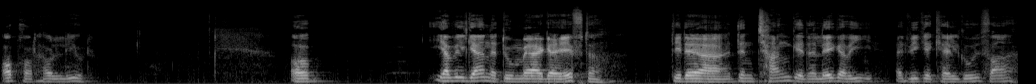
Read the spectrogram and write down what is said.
Opretholde livet. Og jeg vil gerne, at du mærker efter det der, den tanke, der ligger i, at vi kan kalde Gud far.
